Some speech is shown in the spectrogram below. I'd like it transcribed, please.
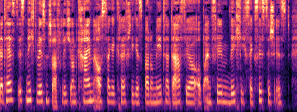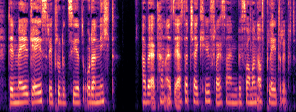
Der Test ist nicht wissenschaftlich und kein aussagekräftiges Barometer dafür, ob ein Film wirklich sexistisch ist, den Male Gaze reproduziert oder nicht, aber er kann als erster Check hilfreich sein, bevor man auf Play drückt.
